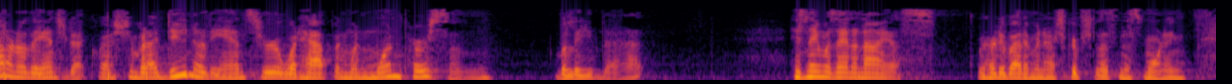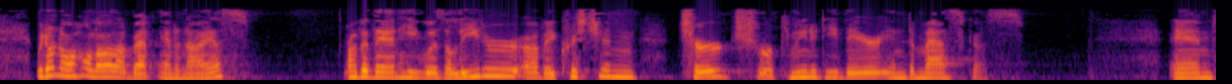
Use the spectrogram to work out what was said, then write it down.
I don't know the answer to that question, but I do know the answer what happened when one person believed that. His name was Ananias. We heard about him in our scripture lesson this morning. We don't know a whole lot about Ananias, other than he was a leader of a Christian church or community there in Damascus. And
